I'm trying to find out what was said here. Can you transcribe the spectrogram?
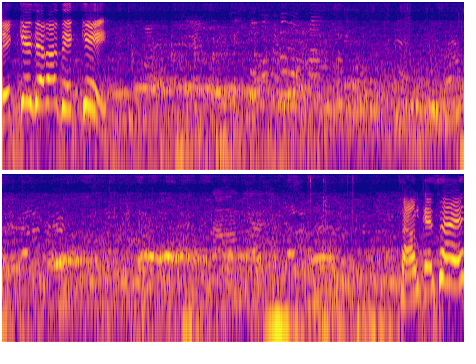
देख के, जरा देख के। चावल कैसा है?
